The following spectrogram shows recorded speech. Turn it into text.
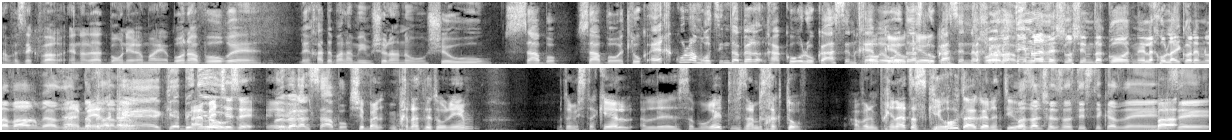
אבל זה כבר אין לדעת, בואו נראה מה יהיה. בואו נעבור אה, לאחד הבלמים שלנו, שהוא סאבו. סאבו. את לוק... איך כולם רוצים לדבר? חכו, לוקאסן, חבר'ה, אוקיי, אולטרס, אוקיי, לוקאסן, נבוא אנחנו אליו. נותנים לו איזה 30 דקות, נלך אולי קודם לבר, ואז האמת, נדבר עליו. כן, כן, בדיוק. האמת שזה... נדבר אה, על סאבו. שמבחינת נתונים, אתה מסתכל על אה, סבורית, וזה היה משחק טוב. אבל מבחינת הסגירות ההגנתיות... מזל של סטטיסטיקה זה ב- זה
